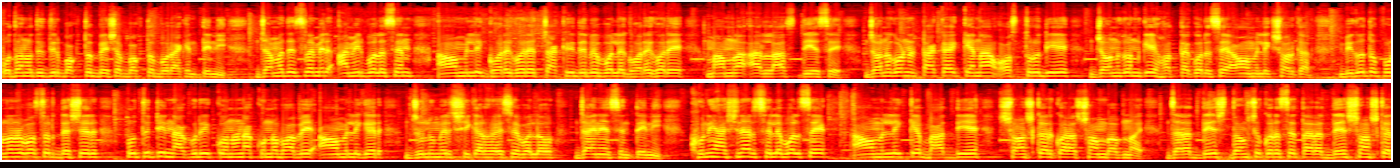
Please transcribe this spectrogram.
প্রধান অতিথির বক্তব্যে এসব বক্তব্য রাখেন তিনি। জামাতে ইসলামীর আমির বলেছেন, আওয়ামী লীগ ঘরে ঘরে চাকরি দেবে বলে ঘরে ঘরে মামলা আর লাশ দিয়েছে। জনগণের টাকায় কেনা অস্ত্র দিয়ে জনগণকে হত্যা করেছে আওয়ামী লীগ সরকার। বিগত পনেরো বছর দেশের প্রতিটি নাগরিক কোনো না কোনোভাবে আওয়ামী লীগের জুলুমের শিকার হয়েছে বলেও জানিয়েছেন তিনি। খুনি হাসিনার ছেলে বলছে, আওয়ামী লীগকে বাদ দিয়ে সংস্কার করা সম্ভব নয়। যারা দেশ ধ্বংস করেছে তারা দেশ সংস্কার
